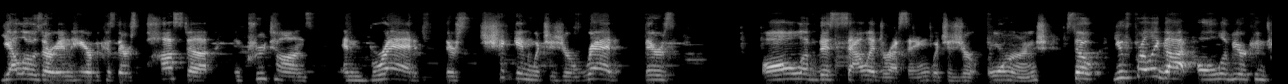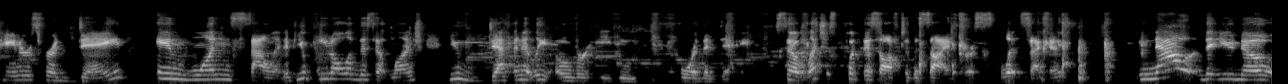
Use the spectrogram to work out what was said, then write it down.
yellows are in here because there's pasta and croutons and bread. There's chicken, which is your red. There's all of this salad dressing, which is your orange. So you've probably got all of your containers for a day in one salad. If you eat all of this at lunch, you've definitely overeaten for the day. So let's just put this off to the side for a split second. Now that you know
